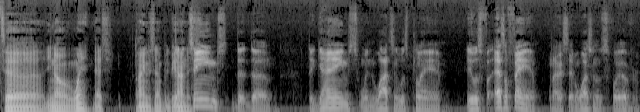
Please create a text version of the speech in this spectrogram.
to you know win. That's plain and simple. To be the honest. teams, the the the games when Watson was playing, it was as a fan. Like I said, been watching this forever.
